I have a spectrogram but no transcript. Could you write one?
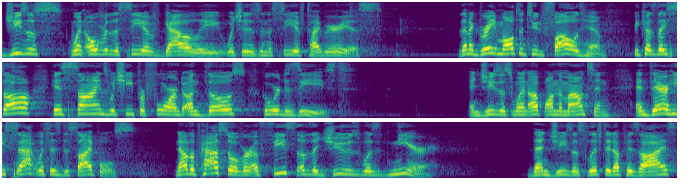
Jesus went over the Sea of Galilee, which is in the Sea of Tiberias. Then a great multitude followed him, because they saw his signs which he performed on those who were diseased. And Jesus went up on the mountain, and there he sat with his disciples. Now the Passover, a feast of the Jews, was near. Then Jesus lifted up his eyes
